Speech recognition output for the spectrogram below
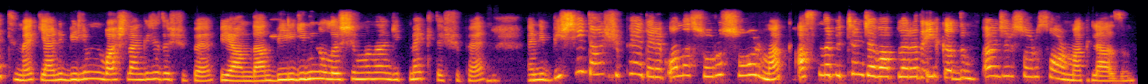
etmek, yani bilimin başlangıcı da şüphe bir yandan, bilginin ulaşımına gitmek de şüphe. Hani bir şeyden şüphe ederek ona soru sormak aslında bütün cevaplara da ilk adım. Önce bir soru sormak lazım.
